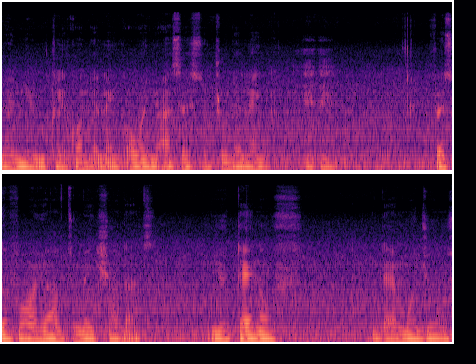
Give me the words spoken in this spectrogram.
when you click on the link or when you access it through the link. First of all you have to make sure that you turn off the modules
